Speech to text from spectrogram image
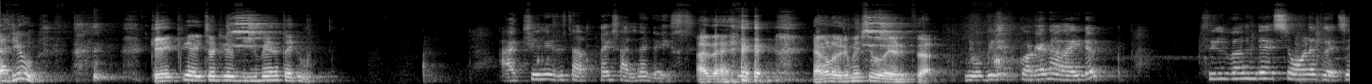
തരൂ. കേക്ക് കഴിച്ചോണ്ടിരുന്ന ദീപേനെ തരൂ. ആക്ച്വലി ഇത് സർപ്രൈസ് അല്ല ഗൈസ് അതെ. ഞങ്ങൾ ഒരുമിച്ച് പോയി എടുത്തതാ. നോബിന് കുറെ നാളായിട്ട് സിൽവറിന്റെ സ്റ്റോണൊക്കെ വെച്ച്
